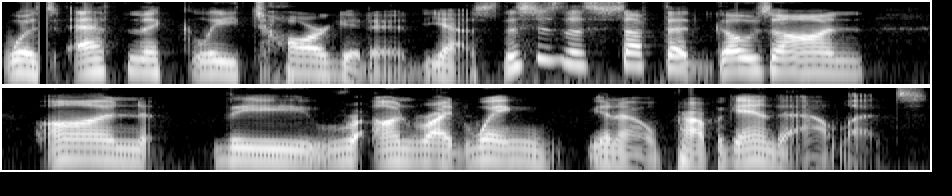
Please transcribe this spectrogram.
was ethnically targeted. Yes, this is the stuff that goes on on the on right wing, you know, propaganda outlets.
